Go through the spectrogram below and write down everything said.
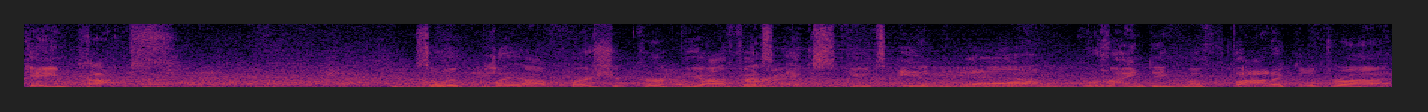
Gamecocks. So with playoff pressure, Kirk, the offense executes a long, grinding, methodical drive.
